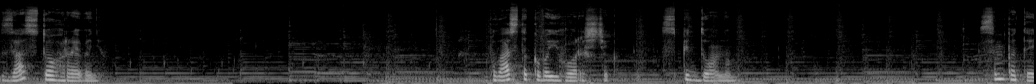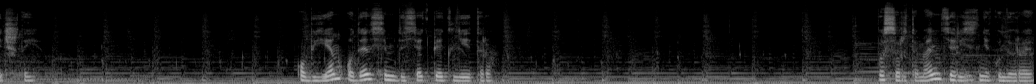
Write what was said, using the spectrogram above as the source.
За 100 гривень. Пластиковий горщик з піддоном. Симпатичний. Об'єм 1,75 літра. В асортименті різні кольори.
